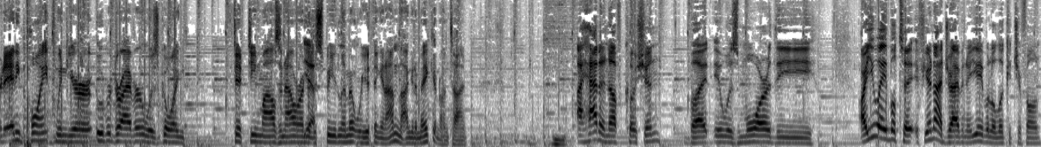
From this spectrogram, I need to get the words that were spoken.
At any point when your Uber driver was going 15 miles an hour under Yeah. the speed limit, where you're thinking, I'm not going to make it on time. I had enough cushion, but it was more the. Are you able to, if you're not driving, are you able to look at your phone?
